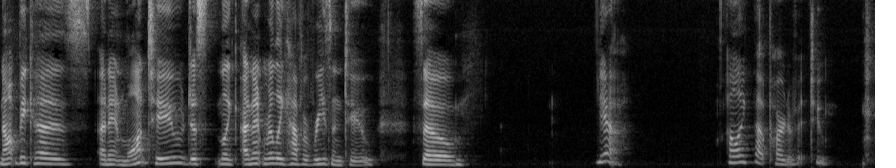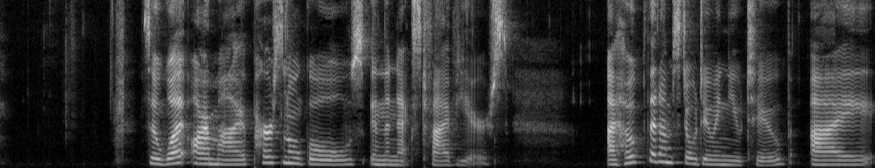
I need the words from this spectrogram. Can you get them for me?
Not because I didn't want to, just like I didn't really have a reason to. So yeah. I like that part of it too. so what are my personal goals in the next 5 years? I hope that I'm still doing YouTube. I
